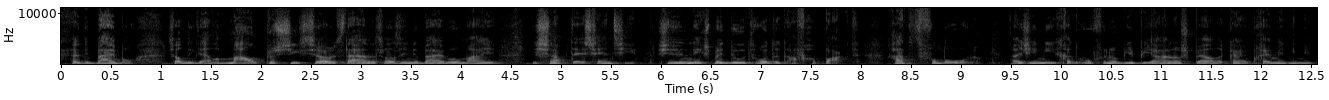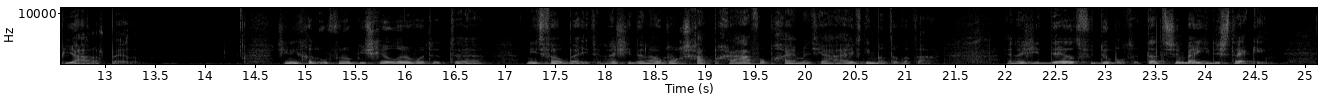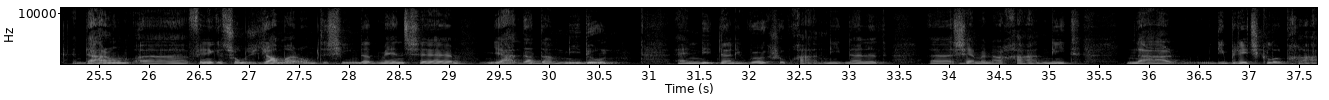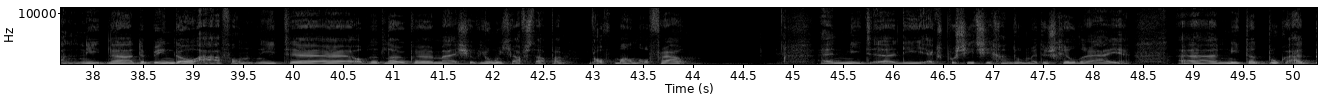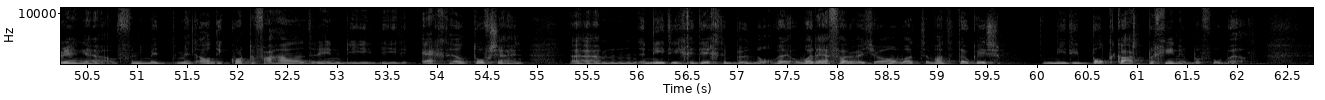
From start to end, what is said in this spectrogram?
de Bijbel zal niet helemaal precies zo staan zoals in de Bijbel, maar je, je snapt de essentie. Als je er niks mee doet, wordt het afgepakt. Gaat het verloren. Als je niet gaat oefenen op je pianospel, dan kan je op een gegeven moment niet meer piano spelen. Als je niet gaat oefenen op je schilderen, wordt het uh, niet veel beter. En als je dan ook nog eens gaat begraven, op een gegeven moment, ja, heeft niemand er wat aan. En als je deelt, verdubbelt het. Dat is een beetje de strekking. En daarom uh, vind ik het soms jammer om te zien dat mensen ja, dat dan niet doen. En niet naar die workshop gaan, niet naar het uh, seminar gaan, niet naar die bridgeclub gaan, niet naar de bingoavond, niet op dat leuke meisje of jongetje afstappen, of man of vrouw. En niet uh, die expositie gaan doen met hun schilderijen. Uh, niet dat boek uitbrengen of met, met al die korte verhalen erin, die, die echt heel tof zijn. Um, niet die gedichtenbundel, whatever, weet je wel, wat, wat het ook is. Niet die podcast beginnen bijvoorbeeld.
